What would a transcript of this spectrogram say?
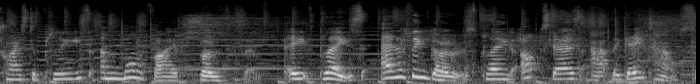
tries to please and mollify both of them. Eighth place, Anything Goes, playing upstairs at the Gatehouse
